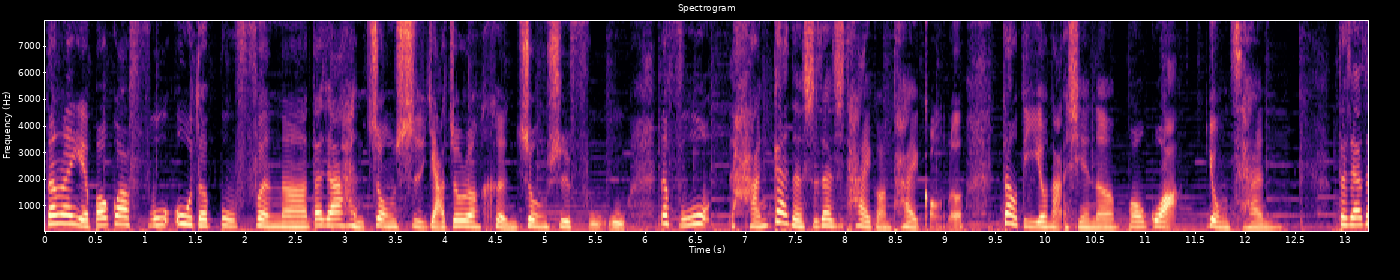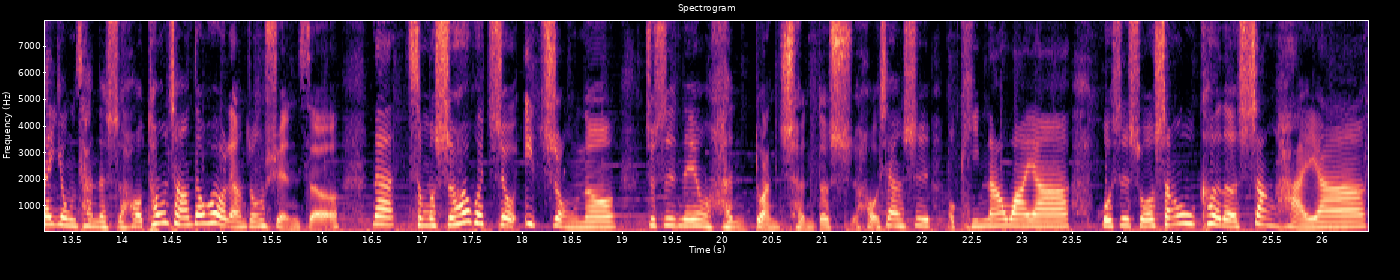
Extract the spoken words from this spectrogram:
当然也包括服务的部分呢、大家很重视，亚洲人很重视服务，那服务涵盖的实在是太广太广了。到底有哪些呢？包括用餐。大家在用餐的时候，通常都会有两种选择。那什么时候会只有一种呢？就是那种很短程的时候，像是 Okinawa 呀，或是说商务客的上海呀、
